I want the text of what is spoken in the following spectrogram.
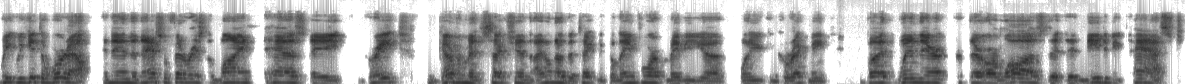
we, we get the word out. And then the National Federation of the Blind has a great government section. I don't know the technical name for it. Maybe uh, one of you can correct me. But when there there are laws that, that need to be passed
